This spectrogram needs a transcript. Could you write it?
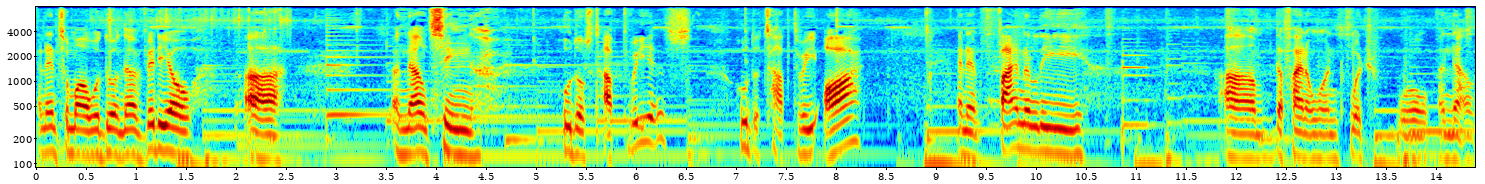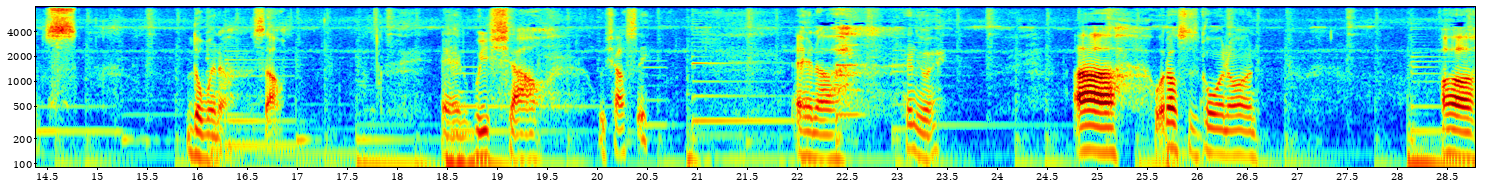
and then tomorrow we'll do another video uh, announcing who those top three is who the top three are and then finally um, the final one, which will announce the winner. So, and we shall, we shall see. And uh, anyway, uh, what else is going on? Uh,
